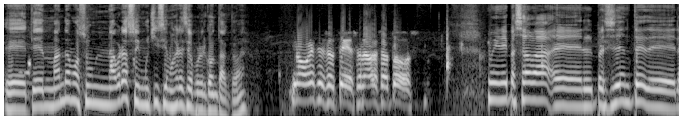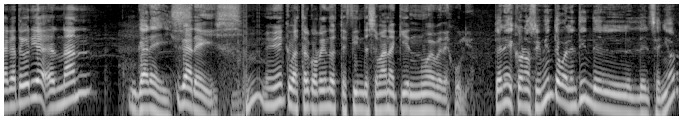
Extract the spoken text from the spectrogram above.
Eh, te mandamos un abrazo y muchísimas gracias por el contacto. ¿eh? No, gracias a ustedes, un abrazo a todos. Muy bien, ahí pasaba eh, el presidente de la categoría, Hernán Gareis. Gareis. Mm, Muy bien, que va a estar corriendo este fin de semana aquí el 9 de julio. ¿Tenés conocimiento, Valentín, del, del señor?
